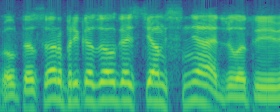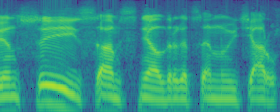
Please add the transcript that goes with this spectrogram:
Валтасар приказал гостям снять золотые венцы и сам снял драгоценную тиару.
